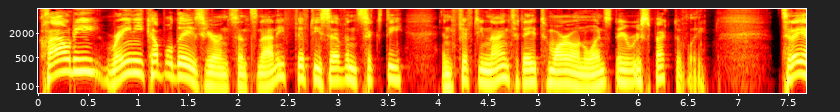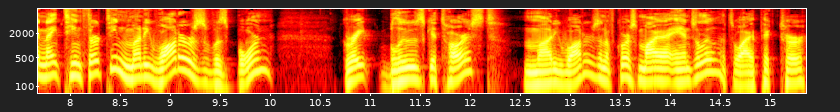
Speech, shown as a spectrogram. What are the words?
cloudy, rainy couple days here in Cincinnati 57, 60, and 59 today, tomorrow, and Wednesday, respectively. Today in 1913, Muddy Waters was born. Great blues guitarist, Muddy Waters, and of course Maya Angelou. That's why I picked her.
